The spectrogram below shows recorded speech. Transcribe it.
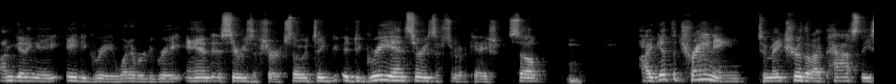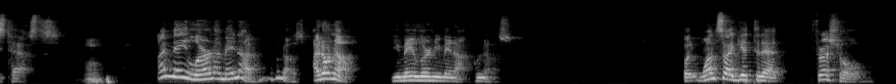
I'm getting a, a degree, whatever degree, and a series of certs. So it's a, a degree and series of certification. So Mm. I get the training to make sure that I pass these tests. Mm. I may learn, I may not. Who knows? I don't know. You may learn, you may not. Who knows? But once I get to that threshold,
